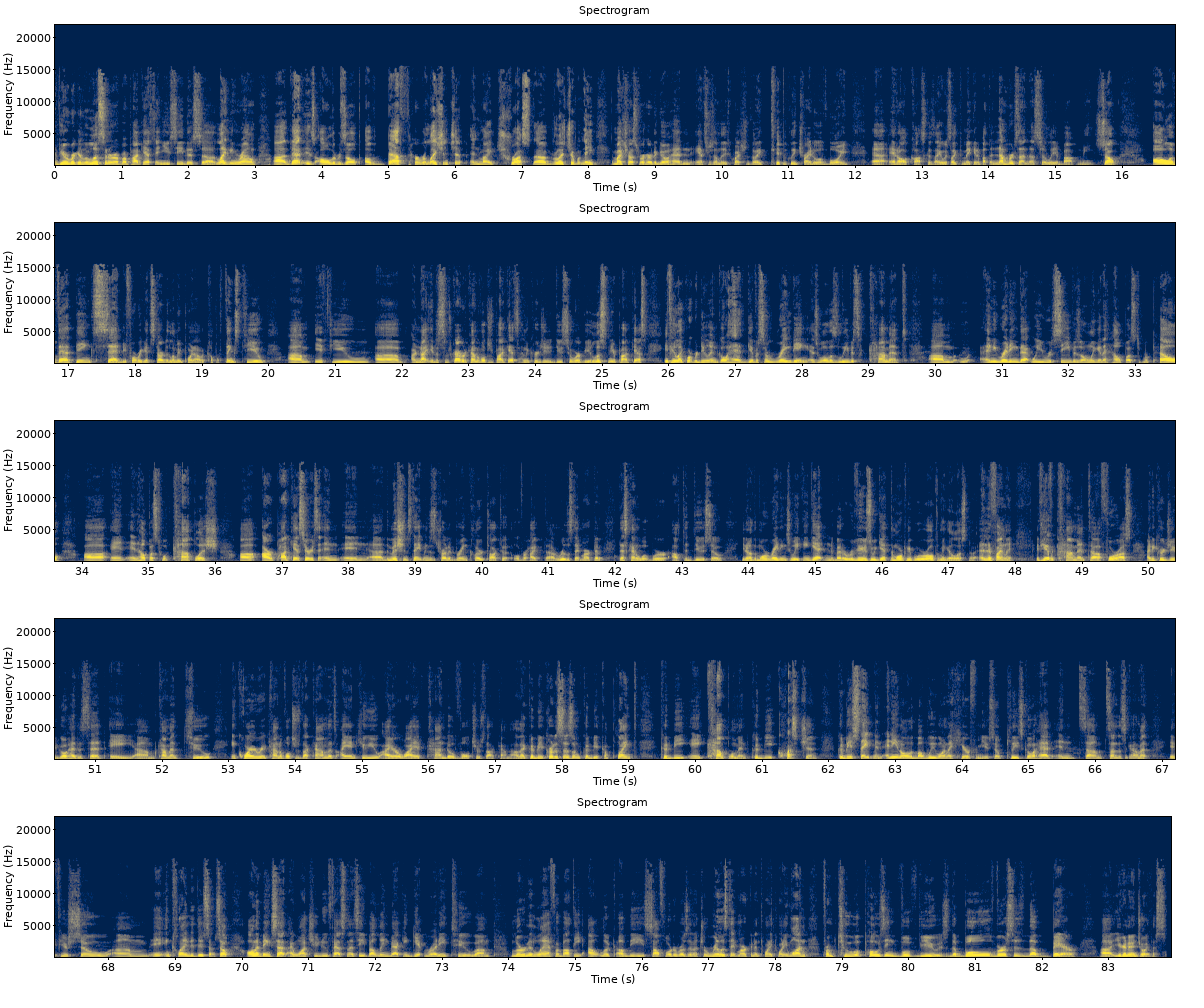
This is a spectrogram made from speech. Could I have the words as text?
if you're a regular listener of our podcast and you see this uh, lightning round, uh, that is all the result of Beth, her relationship, and my trust, uh, relationship with me, and my trust for her to go ahead and answer some of these questions that I typically try to avoid uh, at all costs because I always like to make it about the numbers, not necessarily about me. So, all of that being said, before we get started, let me point out a couple things to you. Um, if you uh, are not yet a subscriber to Condo Vultures Podcast, I encourage you to do so wherever you listen to your podcast. If you like what we're doing, go ahead, give us a rating as well as leave us a comment. Um, any rating that we receive is only going to help us to propel uh, and, and help us to accomplish uh, our podcast series and, and uh, the mission statement is to try to bring clear talk to an overhyped uh, real estate market. That's kind of what we're out to do. So, you know, the more ratings we can get and the better reviews we get, the more people who are ultimately going to listen to it. And then finally, if you have a comment uh, for us, I'd encourage you to go ahead and set a um, comment to inquiry at condovultures.com. That's I N Q U I R Y at condovultures.com. Now, that could be a criticism, could be a complaint, could be a compliment, could be a question, could be a statement, any and all above. We want to hear from you. So please go ahead and um, send us a comment if you're so um, inclined to do so. So, all that being said, I want you to fasten that seatbelt, lean back, and get ready to um, learn and laugh about the outlook of the South Florida residential real estate market in 2021 from two opposing views the bull versus the bear. Uh, you're going to enjoy this.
